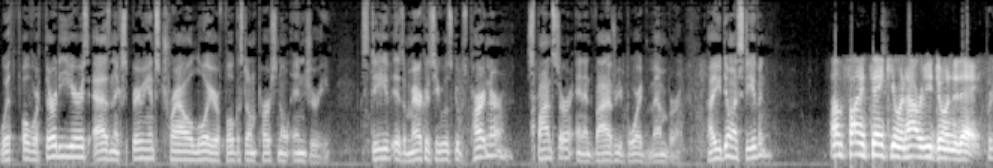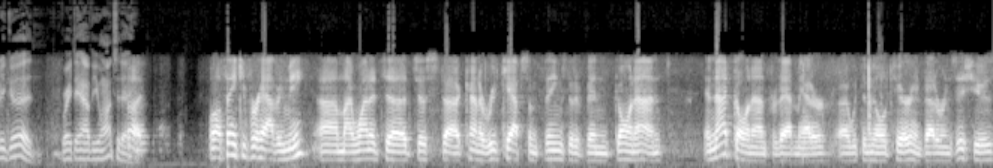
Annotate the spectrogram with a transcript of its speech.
with over 30 years as an experienced trial lawyer focused on personal injury. Steve is America's Heroes Group's partner, sponsor, and advisory board member. How you doing, Stephen? I'm fine, thank you. And how are you doing today? Pretty good. Great to have you on today. Good. Well, thank you for having me. Um, I wanted to just uh, kind of recap some things that have been going on, and not going on for that matter, uh, with the military and veterans issues.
